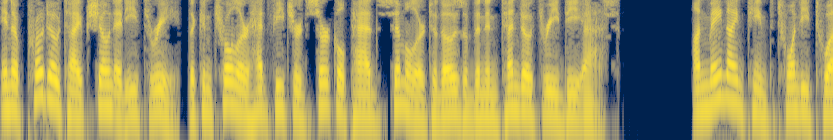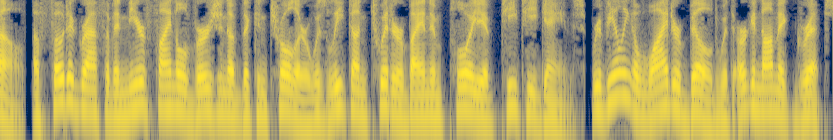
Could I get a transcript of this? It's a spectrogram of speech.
In a prototype shown at E3, the controller had featured circle pads similar to those of the Nintendo 3DS. On May 19, 2012, a photograph of a near-final version of the controller was leaked on Twitter by an employee of TT Games, revealing a wider build with ergonomic grips,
